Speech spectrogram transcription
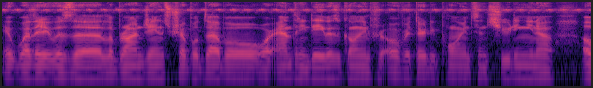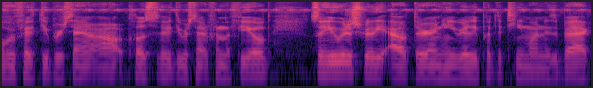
It, whether it was the LeBron James triple double or Anthony Davis going for over 30 points and shooting, you know, over 50% or uh, close to 50% from the field. So he was just really out there and he really put the team on his back.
